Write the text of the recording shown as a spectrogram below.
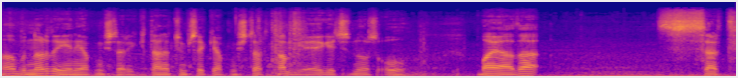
Aa, bunları da yeni yapmışlar. İki tane tümsek yapmışlar. Tam yaya geçidin olsun. O bayağı da sert.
